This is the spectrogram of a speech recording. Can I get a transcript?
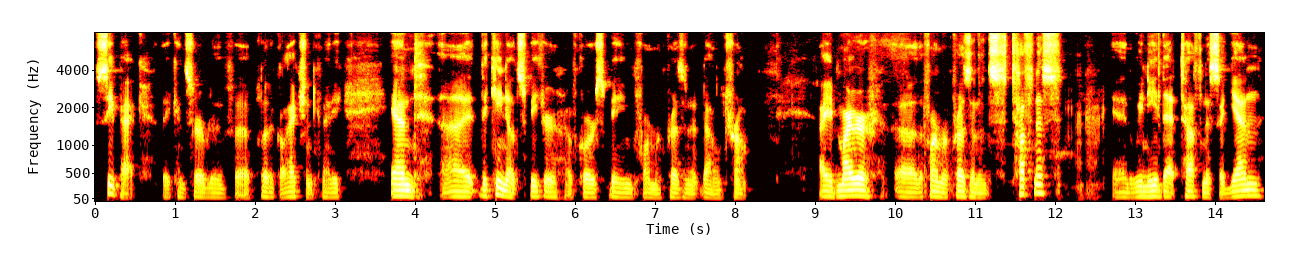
CPAC, the Conservative uh, Political Action Committee, and uh, the keynote speaker, of course, being former President Donald Trump. I admire uh, the former president's toughness, and we need that toughness again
